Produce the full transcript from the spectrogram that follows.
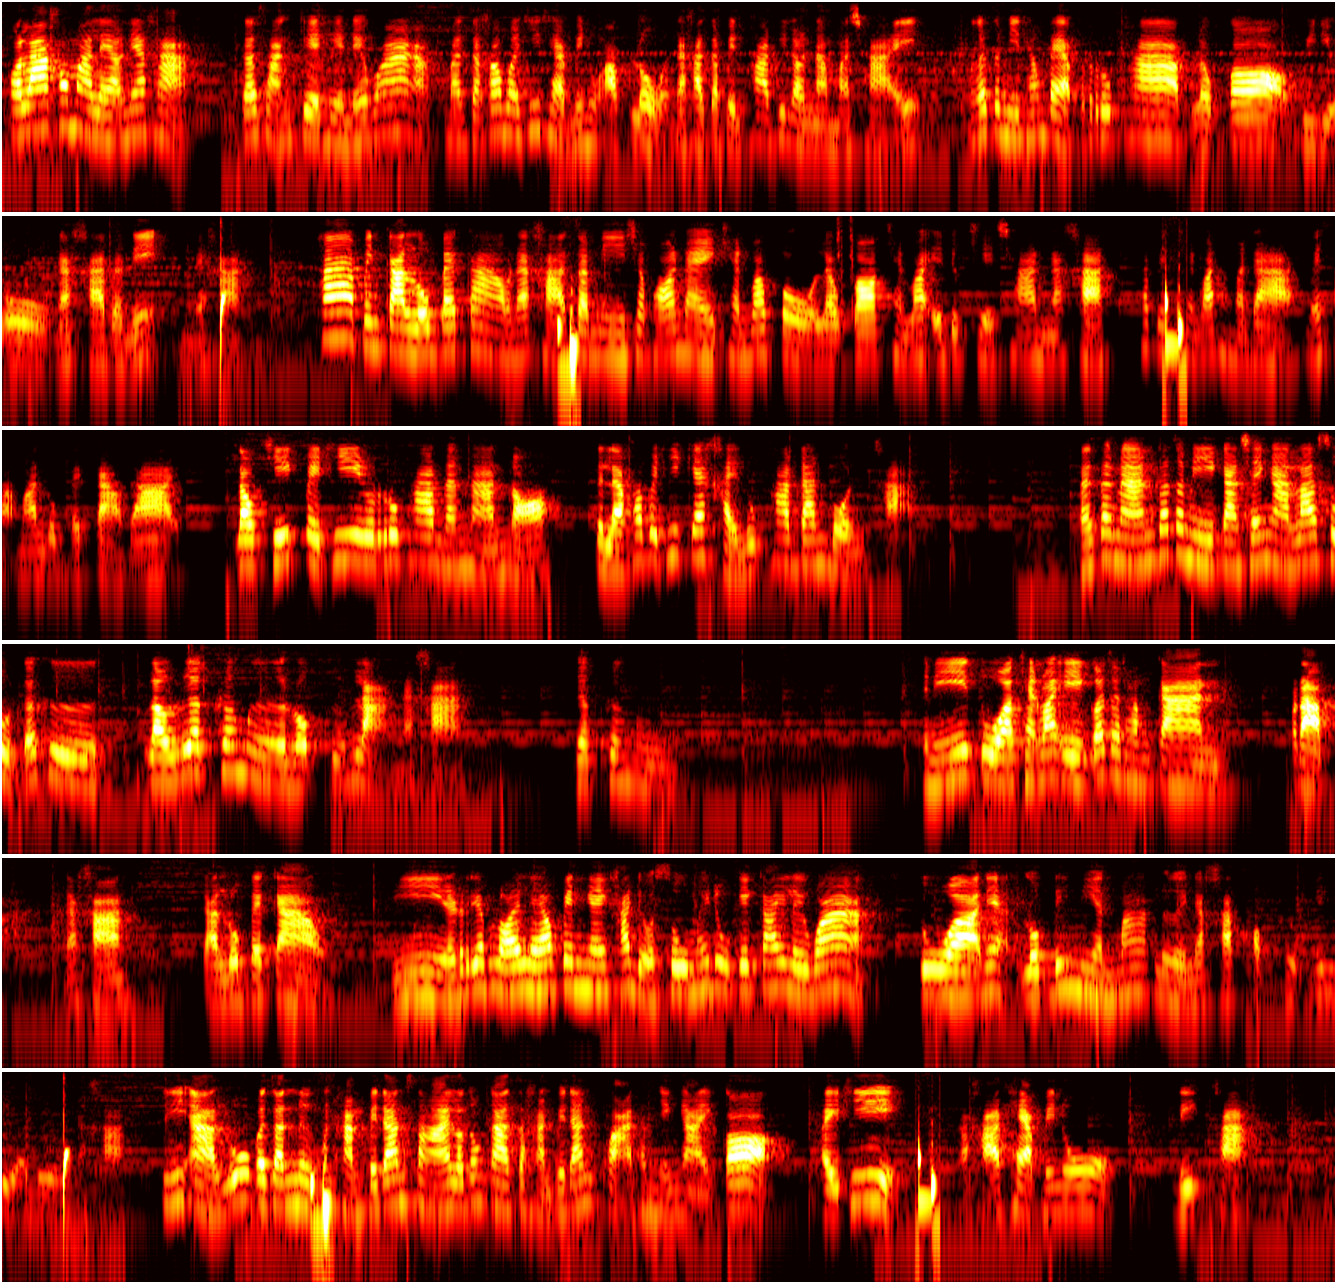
พอลากเข้ามาแล้วเนี่ยค่ะ จะสังเกตเห็นได้ว่ามันจะเข้ามาที่แถบเมนูอัปโหลดนะคะ จะเป็นภาพที่เรานำมาใช้ มันก็จะมีทั้งแบบรูปภาพแล้วก็วิดีโอนะคะ แบบนี้เห็นไหมคะ ถ้าเป็นการลบแบ็กกราวน์นะคะ จะมีเฉพาะใน Canva Pro แล้วก็ Canva Education นะคะ ถ้าเป็น Canva ธรรมดาไม่สามารถลบแบ็กกราวน์ได้ เราคลิกไปที่รูปภาพนั้นๆ เนาะ เสร็จแล้วเข้าไปที่แก้ไขรูปภาพด้านบนค่ะ หลังจากนั้นก็จะมีการใช้งานล่าสุดก็คือ เราเลือกเครื่องมือลบพื้นหลังนะคะ เลือกเครื่องมือ ทีนี้ตัว Canva เองก็จะทำการปรับนะคะ การลบแบ็กกราวน์ นี่เรียบร้อยแล้วเป็นไงคะ เดี๋ยวซูมให้ดูใกล้ ๆ เลยว่า ตัวเนี่ยลบได้เนียนมากเลยนะคะ ขอบเขิบไม่เหลือเลยนะคะ ทีนี้อ่ารูปอาจารย์หนึ่งมันหันไปด้านซ้าย เราต้องการจะหันไปด้านขวาทำยังไงก็ไปที่นะคะแถบเมนูคลิกค่ะ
